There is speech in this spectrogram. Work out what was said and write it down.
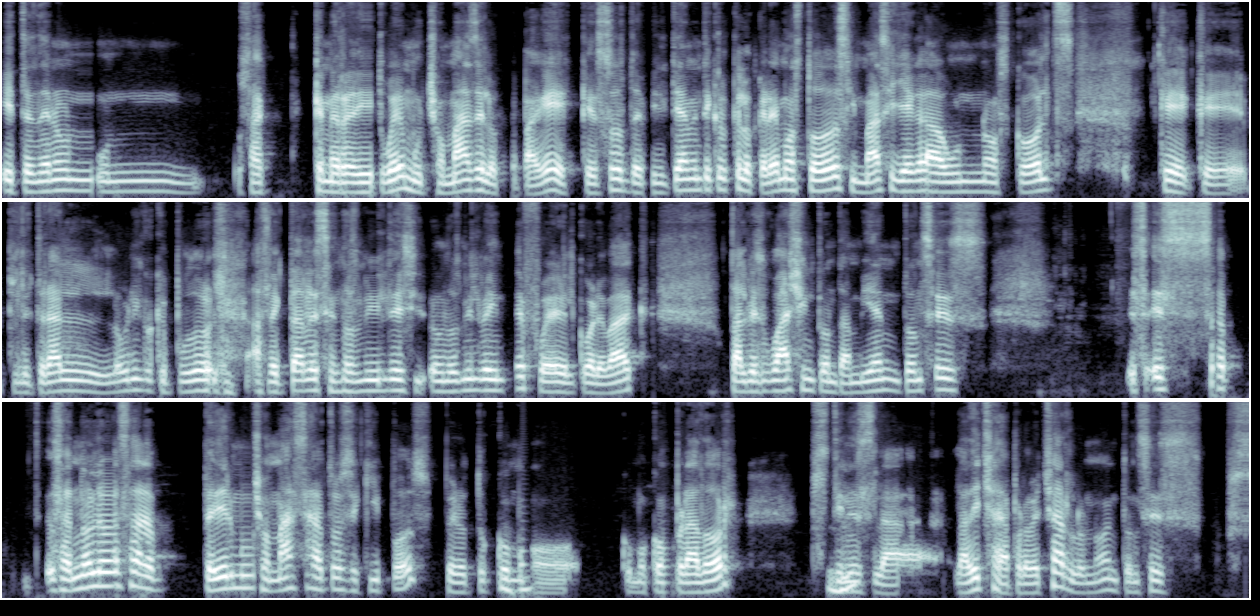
y tener un, un o sea, que me reditúe mucho más de lo que pagué, que eso definitivamente creo que lo queremos todos y más si llega a unos Colts que, que pues, literal lo único que pudo afectarles en, 2020 fue el coreback, tal vez Washington también, entonces es, es, o sea, no le vas a pedir mucho más a otros equipos, pero tú como, como comprador, pues tienes la, dicha de aprovecharlo, ¿no? Entonces, pues,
